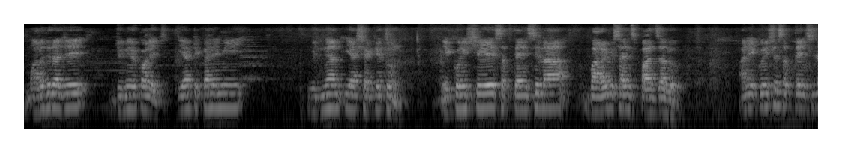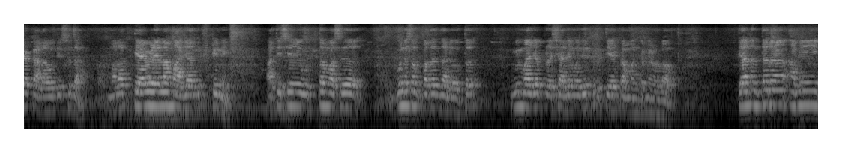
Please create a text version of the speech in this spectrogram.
मालोजीराजे ज्युनियर कॉलेज या ठिकाणी मी विज्ञान या शाखेतून एकोणीसशे सत्त्याऐंशीला बारावी सायन्स पास झालो. आणि एकोणीसशे सत्त्याऐंशीच्या कालावधीसुद्धा मला त्यावेळेला माझ्या दृष्टीने अतिशय उत्तम असं गुणसंपादन झालं होतं. मी माझ्या प्रशालेमध्ये तृतीय क्रमांक मिळवला होता. त्यानंतर आम्ही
